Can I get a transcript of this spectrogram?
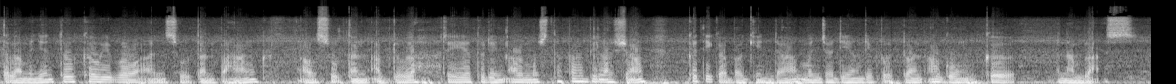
telah menyentuh kewibawaan Sultan Pahang Al-Sultan Abdullah Riyatuddin Al-Mustafa Billah Shah ketika baginda menjadi yang di-Pertuan Agong ke-16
